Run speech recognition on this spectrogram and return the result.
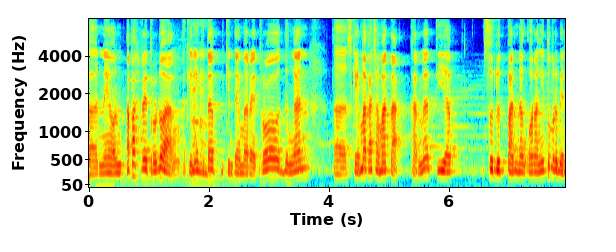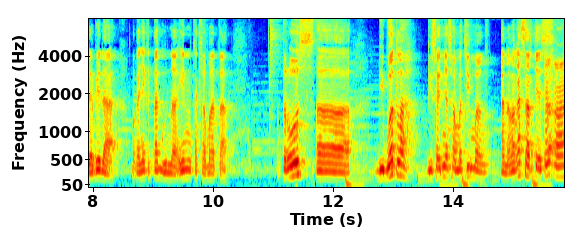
eh, neon apa retro doang. Akhirnya Hmm. kita bikin tema retro dengan eh, skema kacamata karena tiap sudut pandang orang itu berbeda-beda. Makanya kita gunain kacamata. Terus eh, dibuatlah desainnya sama Cimang, anak Makassar, Ces. Eh, eh,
